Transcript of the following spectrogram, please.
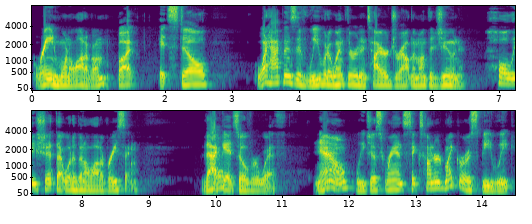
Rain won a lot of them, but it's still. What happens if we would have went through an entire drought in the month of June? Holy shit, that would have been a lot of racing. That yeah. gets over with. Now we just ran 600 micro speed week.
